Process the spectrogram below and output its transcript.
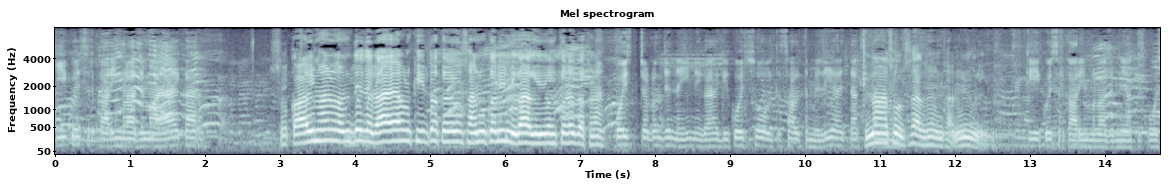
ਕੀ ਕੋਈ ਸਰਕਾਰੀ ਮੁਲਾਜ਼ਮ ਆਇਆ ਹੈ ਘਰ? ਸਰਕਾਰੀ ਮਾਨ ਆਉਂਦੇ ਤੇ ਆ ਹੁਣ ਕੀ ਤਾਂ ਕਰੇ ਸਾਨੂੰ ਕਿਹੜੀ ਨਿਗਾਹ ਗਈ ਉਹ ਕਿਹੜੇ ਵੇਖਣਾ। ਕੋਈ ਚਲੋ ਜੇ ਨਹੀਂ ਨਿਗਾਹ ਹੈਗੀ ਕੋਈ ਸਹੂਲਤ ਸਾਲਤ ਮਿਲੀ ਅਜੇ ਤੱਕ? ਨਾ ਸਹੂਲਤ ਸਾਨੂੰ ਸਾਨੂੰ ਨਹੀਂ ਮਿਲੀ। ਕੀ ਕੋਈ ਸਰਕਾਰੀ ਮੁਲਾਜ਼ਮ ਨੇ ਆ ਕੇ ਕੁਛ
